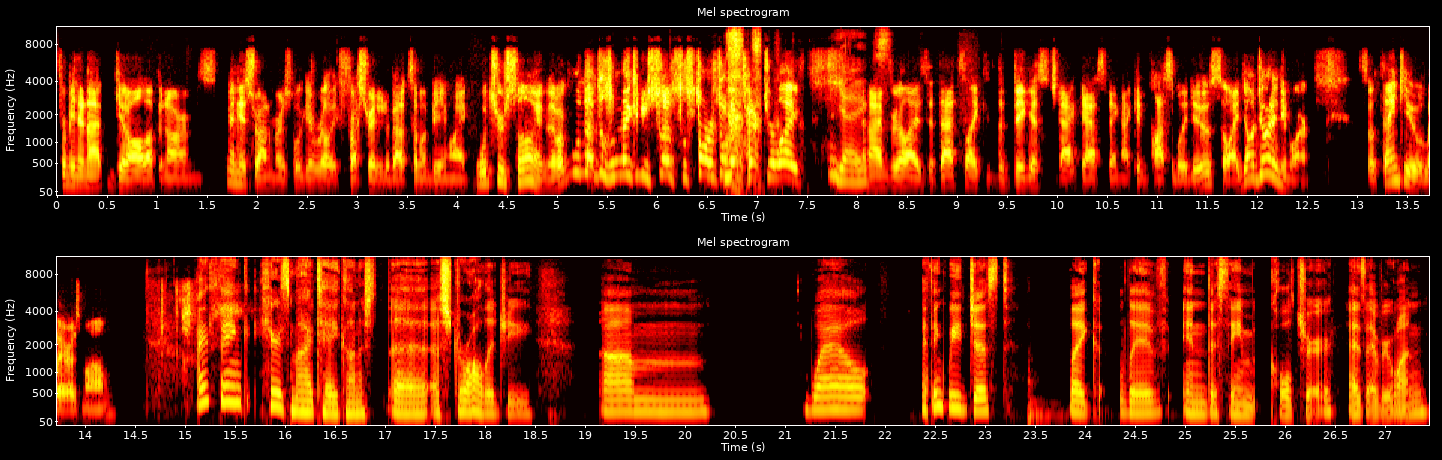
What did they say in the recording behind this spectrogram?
for me to not get all up in arms. Many astronomers will get really frustrated about someone being like, "What's your sign?" And they're like, "Well, that doesn't make any sense. The stars don't impact your life." Yikes. And I've realized that that's like the biggest jackass thing I can possibly do, so I don't do it anymore. So thank you, Lara's mom. I think here's my take on uh, astrology. Um, well, I think we just like live in the same culture as everyone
